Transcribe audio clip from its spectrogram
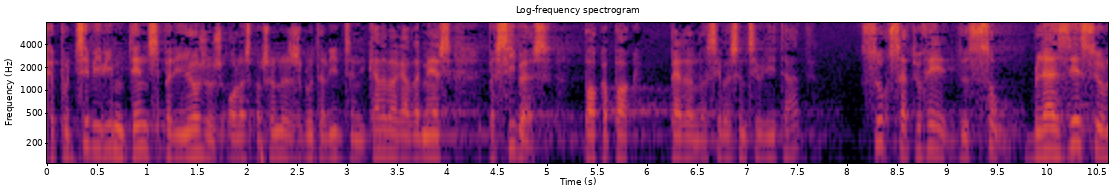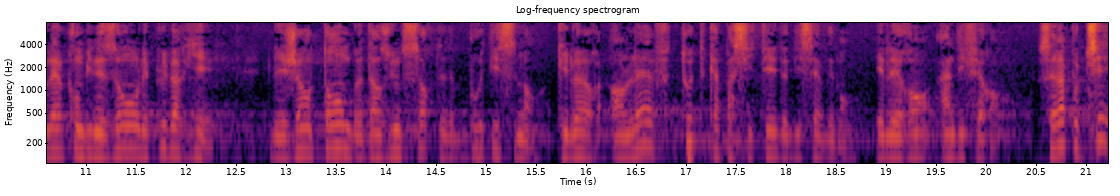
que potser vivim temps perillosos o les persones es brutalitzen i cada vegada més passives, a poc a poc, perden la seva sensibilitat? Sursaturés de son, blasés sur leurs combinaisons les plus variées, les gens tombent dans une sorte de brutissement qui leur enlève toute capacité de discernement et les rend indifférents. Serà potser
